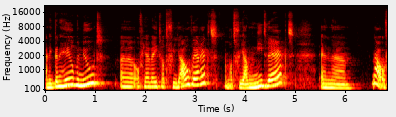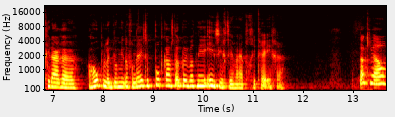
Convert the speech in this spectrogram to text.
En ik ben heel benieuwd uh, of jij weet wat voor jou werkt en wat voor jou niet werkt. En uh, nou, of je daar uh, hopelijk door middel van deze podcast ook weer wat meer inzicht in hebt gekregen. Dankjewel!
